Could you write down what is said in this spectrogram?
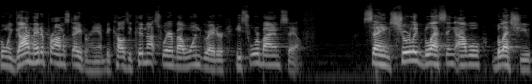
For when God made a promise to Abraham, because he could not swear by one greater, he swore by himself, saying, Surely blessing I will bless you,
